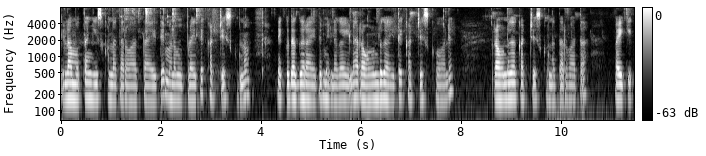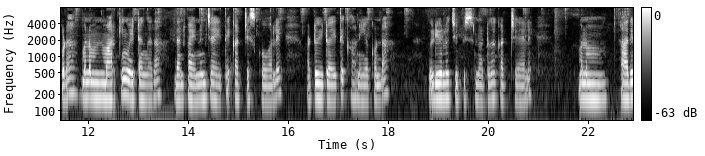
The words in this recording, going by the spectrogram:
ఇలా మొత్తం గీసుకున్న తర్వాత అయితే మనం ఇప్పుడైతే కట్ చేసుకుందాం. నెక్ దగ్గర అయితే మెల్లగా ఇలా రౌండ్గా అయితే కట్ చేసుకోవాలి. రౌండ్గా కట్ చేసుకున్న తర్వాత పైకి కూడా మనం మార్కింగ్ పెట్టాం కదా దానిపైనుంచి అయితే కట్ చేసుకోవాలి. అటు ఇటు అయితే కానియకుండా వీడియోలో చూపిస్తున్నట్టుగా కట్ చేయాలి. మనం అది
